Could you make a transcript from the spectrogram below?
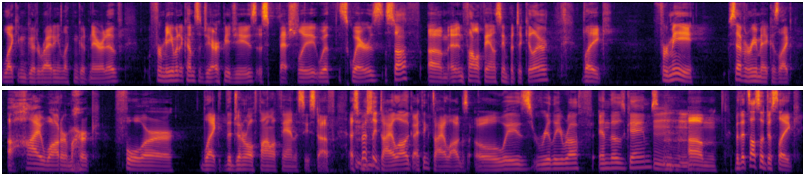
liking good writing, liking good narrative. For me, when it comes to JRPGs, especially with Square's stuff, um, and in Final Fantasy in particular, like for me, Seven Remake is like a high watermark for like the general Final Fantasy stuff, especially dialogue. I think dialogue's always really rough in those games. Um, but that's also just like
